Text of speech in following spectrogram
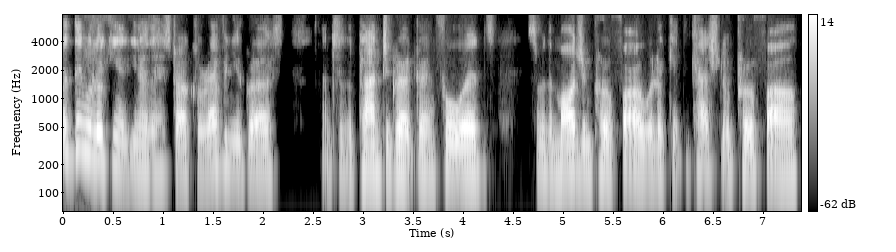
I think we're looking at you know the historical revenue growth and so the plan to grow it going forwards. Some of the margin profile. We're looking at the cash flow profile.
